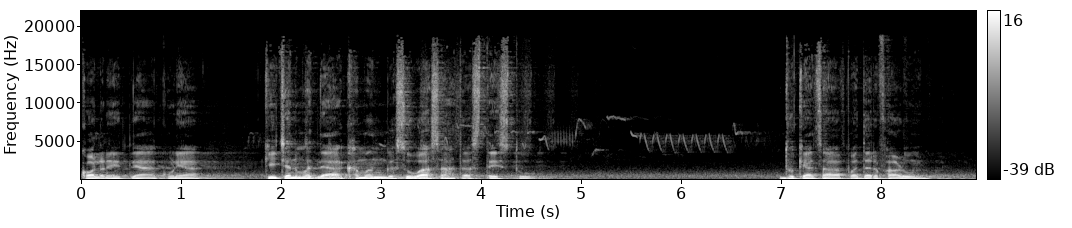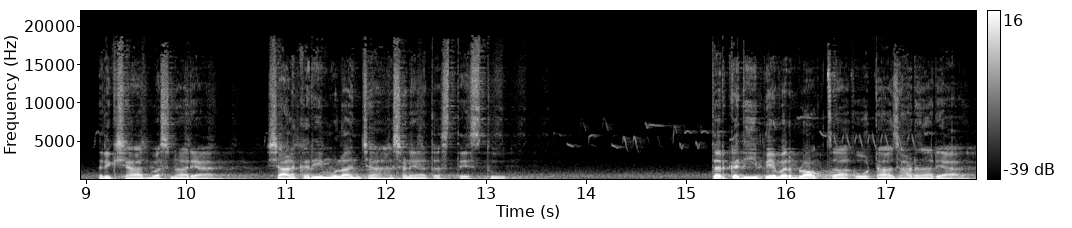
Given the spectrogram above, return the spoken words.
कॉलनीतल्या कुण्या किचनमधल्या खमंग सुवासात असतेस तू. धुक्याचा पदर फाडून रिक्षात बसणाऱ्या शाळकरी मुलांच्या हसण्यात असतेस तू. तर कधी पेवर ब्लॉकचा ओटा झाडणाऱ्या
